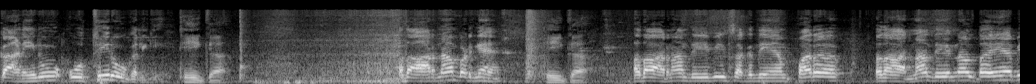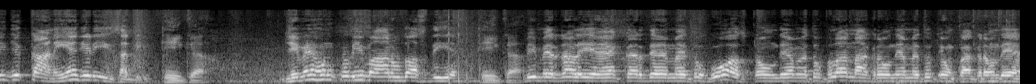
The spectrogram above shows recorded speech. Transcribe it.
ਕਹਾਣੀ ਨੂੰ ਉੱਥੇ ਹੀ ਰੋਕ ਲਈਏ। ਠੀਕ ਆ। ਉਦਾਹਰਨਾਂ ਬੜੀਆਂ ਠੀਕ ਆ। ਉਦਾਹਰਨਾਂ ਦੇ ਵੀ ਸਕਦੇ ਆ ਪਰ ਉਦਾਹਰਨਾਂ ਦੇਣ ਨਾਲ ਤਾਂ ਇਹ ਹੈ ਵੀ ਜੇ ਕਹਾਣੀ ਹੈ ਜਿਹੜੀ ਸਾਡੀ ਠੀਕ ਆ। ਜਿਵੇਂ ਹੁਣ ਕੁੜੀ ਮਾਂ ਨੂੰ ਦੱਸਦੀ ਹੈ ਠੀਕ ਆ। ਵੀ ਮੇਰੇ ਨਾਲ ਇਹ ਐ ਕਰਦੇ ਆ ਮੈਂ ਤੋਂ ਗੋਹਾ ਸਟਾਉਂਦੇ ਆ ਮੈਂ ਤੋਂ ਫਲਾਨਾ ਕਰਾਉਂਦੇ ਆ ਮੈਂ ਤੋਂ ਤਿਉਂਕਾ ਕਰਾਉਂਦੇ ਆ।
